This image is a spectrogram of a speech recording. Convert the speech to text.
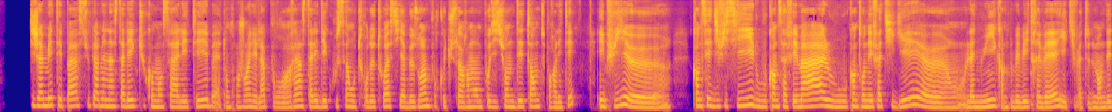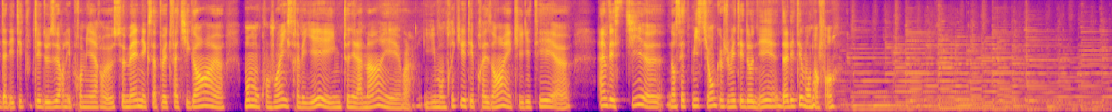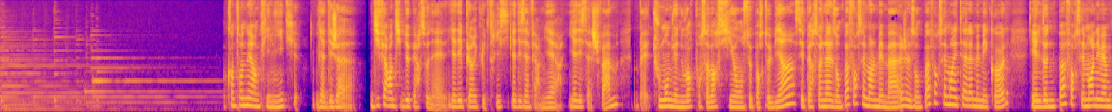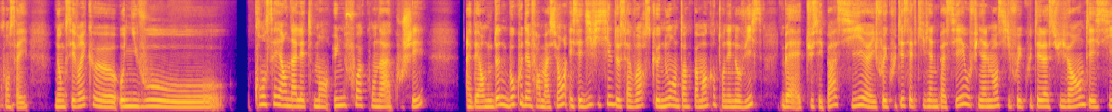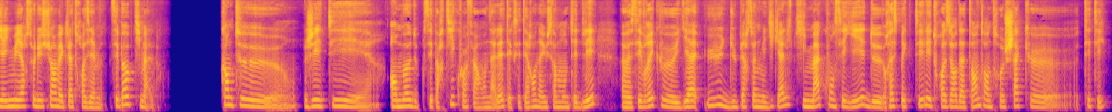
Si jamais t'es pas super bien installé et que tu commences à allaiter, ben, ton conjoint il est là pour réinstaller des coussins autour de toi s'il y a besoin pour que tu sois vraiment en position de détente pour allaiter. Et puis, euh, quand c'est difficile ou quand ça fait mal ou quand on est fatigué, euh, la nuit, quand le bébé te réveille et qu'il va te demander d'allaiter toutes les deux heures les premières euh, semaines et que ça peut être fatigant, euh, moi, mon conjoint, il se réveillait et il me tenait la main et voilà, il montrait qu'il était présent et qu'il était investi dans cette mission que je m'étais donnée d'allaiter mon enfant. Quand on est en clinique, il y a déjà différents types de personnel. Il y a des puricultrices, il y a des infirmières, il y a des sages-femmes. Ben, tout le monde vient nous voir pour savoir si on se porte bien. Ces personnes-là, elles n'ont pas forcément le même âge, elles n'ont pas forcément été à la même école et elles donnent pas forcément les mêmes conseils. Donc c'est vrai que au niveau conseil en allaitement, une fois qu'on a accouché, eh ben, on nous donne beaucoup d'informations et c'est difficile de savoir ce que nous, en tant que maman, quand on est novice, ben, tu sais pas si euh, il faut écouter celle qui vient de passer ou finalement s'il faut écouter la suivante et s'il y a une meilleure solution avec la troisième. C'est pas optimal. Quand euh, j'ai été en mode c'est parti quoi, enfin on allait etc. On a eu sa montée de lait. Euh, c'est vrai qu'il y a eu du personnel médical qui m'a conseillé de respecter les trois heures d'attente entre chaque tété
